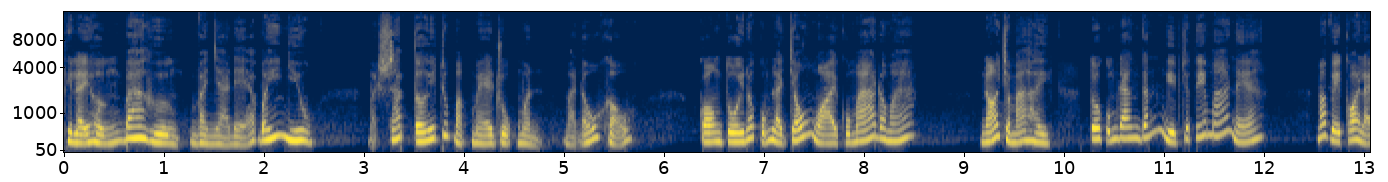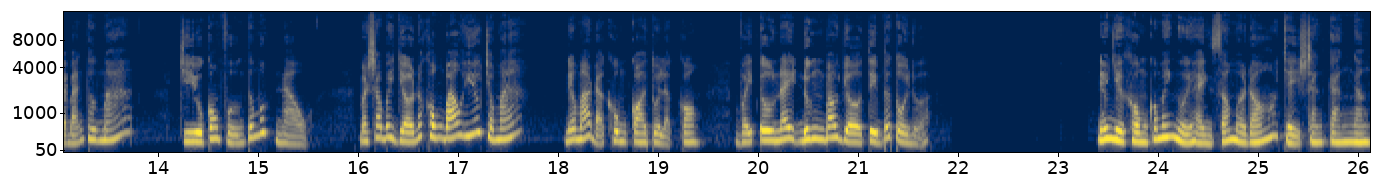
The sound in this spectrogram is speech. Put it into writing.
thì lại hận ba hường và nhà đẻ bấy nhiêu. Mà sắp tới trước mặt mẹ ruột mình mà đấu khẩu. Con tôi nó cũng là cháu ngoại của má đó má. Nói cho má hay, tôi cũng đang gánh nghiệp cho tía má nè. Má về coi lại bản thân má. Chiều con Phượng tới mức nào. Mà sao bây giờ nó không báo hiếu cho má? Nếu má đã không coi tôi là con, vậy từ nay đừng bao giờ tìm tới tôi nữa. Nếu như không có mấy người hàng xóm ở đó chạy sang can ngăn,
